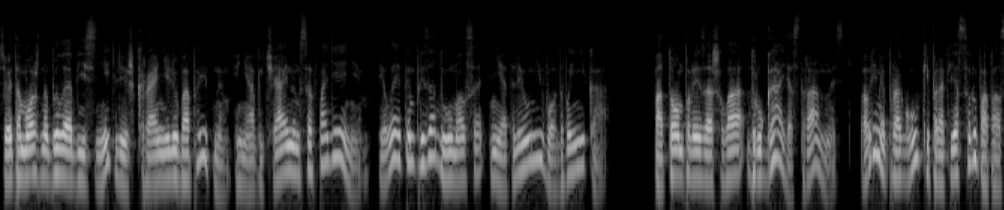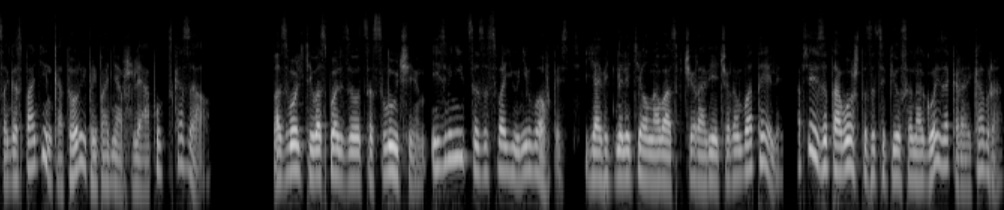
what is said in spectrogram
Все это можно было объяснить лишь крайне любопытным и необычайным совпадением, и Лейтем призадумался, нет ли у него двойника. Потом произошла другая странность. Во время прогулки профессору попался господин, который, приподняв шляпу, сказал Позвольте воспользоваться случаем и извиниться за свою неловкость. Я ведь налетел на вас вчера вечером в отеле, а все из-за того, что зацепился ногой за край ковра.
